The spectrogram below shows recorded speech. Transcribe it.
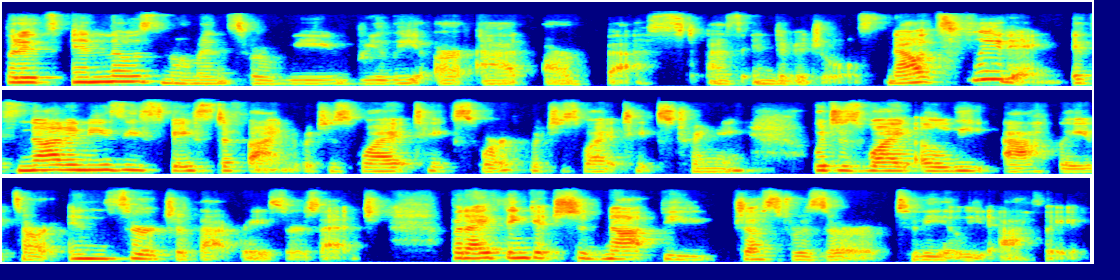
but it's in those moments where we really are at our best as individuals. Now it's fleeting. It's not an easy space to find, which is why it takes work, which is why it takes training, which is why elite athletes are in search of that razor's edge. But I think it should not be just reserved to the elite athlete.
